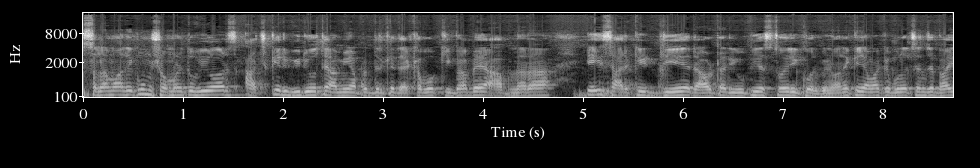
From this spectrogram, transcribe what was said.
আসসালামু আলাইকুম সম্মানিত ভিউয়ার্স আজকের ভিডিওতে আমি আপনাদেরকে দেখাবো কীভাবে আপনারা এই সার্কিট দিয়ে রাউটার ইউপিএস তৈরি করবেন। অনেকেই আমাকে বলেছেন যে, ভাই,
